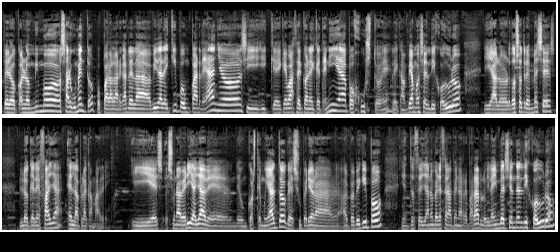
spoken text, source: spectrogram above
Pero con los mismos argumentos, pues para alargarle la vida al equipo un par de años y, qué va a hacer con el que tenía, pues justo, ¿eh? le cambiamos el disco duro y a los dos o tres meses lo que le falla es la placa madre y es, una avería ya de, un coste muy alto, que es superior al, propio equipo, y entonces ya no merece la pena repararlo. Y la inversión del disco duro,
